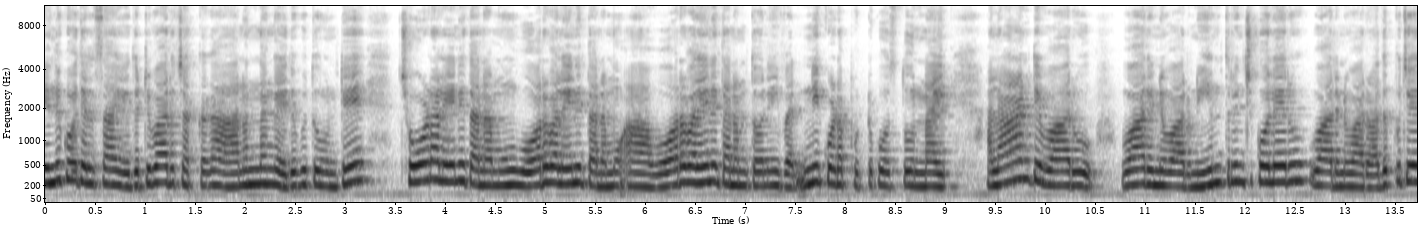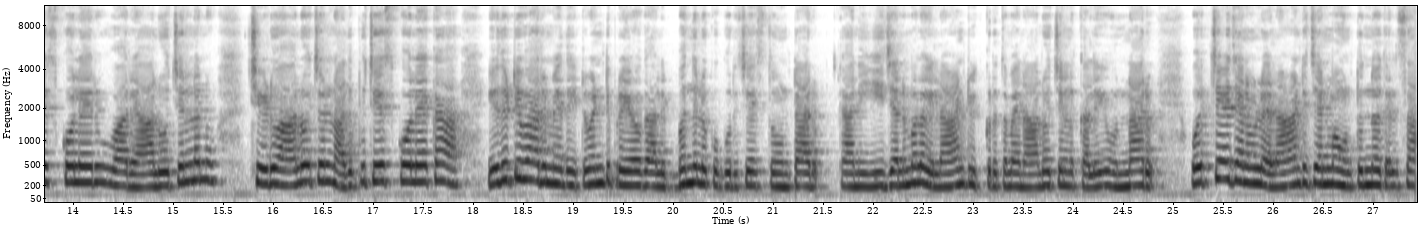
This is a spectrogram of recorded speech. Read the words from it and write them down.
ఎందుకో తెలుసా? ఎదుటివారు చక్కగా ఆనందంగా ఎదుగుతూ ఉంటే చూడలేని తనము ఓర్వలేని తనము ఆ ఓర్వలేని తనంతోనే ఇవన్నీ కూడా పుట్టుకొస్తూ ఉన్నాయి. అలాంటి వారు వారిని వారు నియంత్రించుకోలేరు వారిని వారు అదుపు చేసుకోలేరు వారి ఆలోచనలను చెడు ఆలోచనలను అదుపు చేసుకోలేక ఎదుటి వారి మీద ఇటువంటి ప్రయోగాలు ఇబ్బందులకు గురి చేస్తూ ఉంటారు. కానీ ఈ జన్మలో ఎలాంటి వికృతమైన ఆలోచనలు కలిగి ఉన్నారు? వచ్చే జన్మలో ఎలాంటి జన్మ ఉంటుందో తెలుసా?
